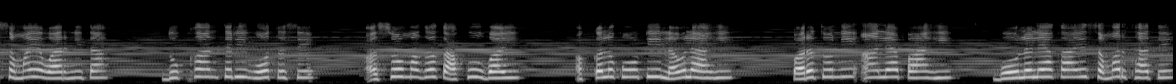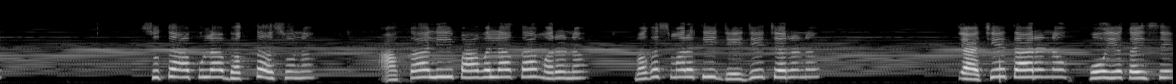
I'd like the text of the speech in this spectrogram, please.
समय वार्णिता. दुःखांतरी होत असे असो मग काकूबाई. अक्कलकोटी लवलाही. परतोनी आल्या पाही. बोलल्या काय समर्थाते? सुत आपुला भक्त असून आकाली पावला का मरण? मग स्मरती जे जे चरण त्याचे तारण होय कैसे?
